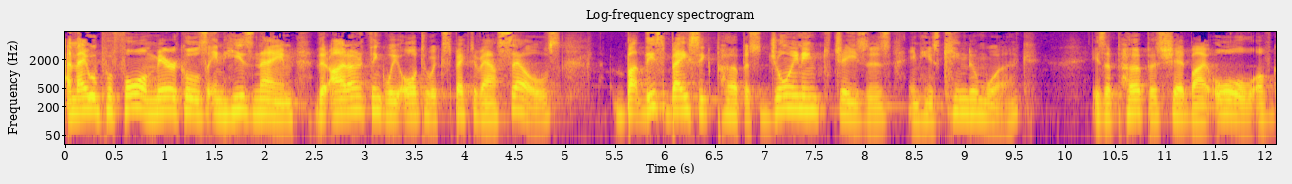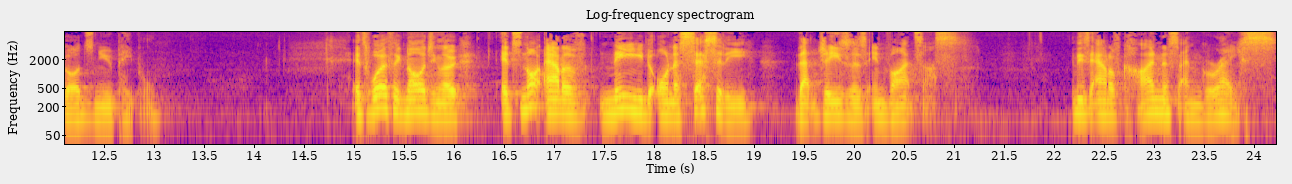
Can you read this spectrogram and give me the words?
And they will perform miracles in his name that I don't think we ought to expect of ourselves, but this basic purpose, joining Jesus in his kingdom work, is a purpose shared by all of God's new people. It's worth acknowledging, though, it's not out of need or necessity that Jesus invites us. It is out of kindness and grace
